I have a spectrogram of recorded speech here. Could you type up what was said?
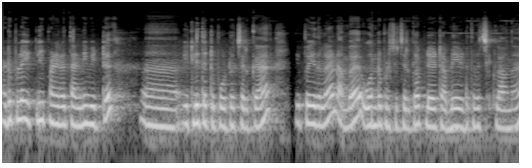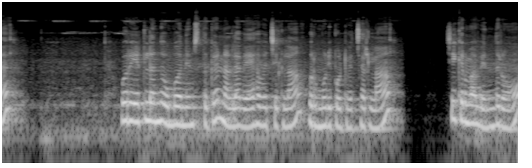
அடுப்பில் இட்லி பானையில் தண்ணி விட்டு இட்லி தட்டு போட்டு வச்சுருக்கேன். இப்போ இதில் நம்ம உருண்டை பிடிச்சி வச்சுருக்க பிளேட் அப்படியே எடுத்து வச்சுக்கலாங்க. ஒரு எட்டுலேருந்து ஒம்பது நிமிஷத்துக்கு நல்லா வேக வச்சுக்கலாம். ஒரு மூடி போட்டு வச்சிடலாம் சீக்கிரமாக வெந்துடும்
